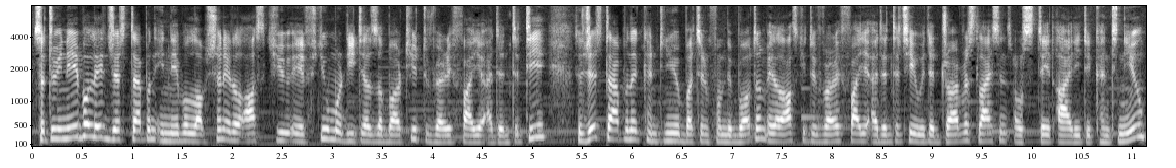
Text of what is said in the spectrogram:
So to enable it, just tap on enable option. It'll ask you a few more details about you to verify your identity. So just tap on the continue button from the bottom. It'll ask you to verify your identity with a driver's license or state ID to continue.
